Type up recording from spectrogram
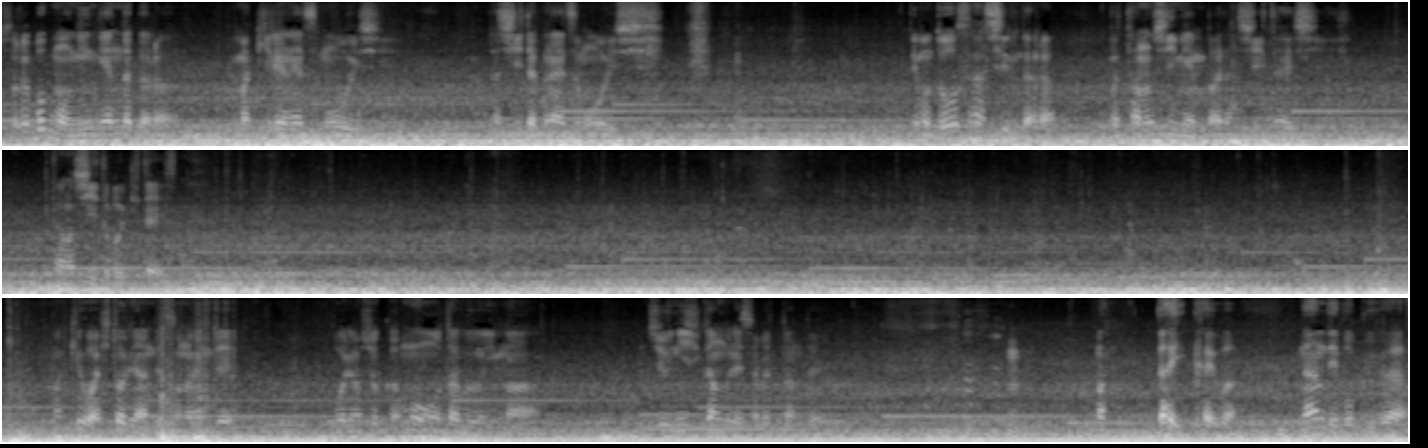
それ僕も人間だからまあ嫌いなやつも多いし。走りたくないやつも多いし。でもどうせ走るならやっぱ楽しいメンバーで走りたいし楽しいとこ行きたいですね。まあ今日は一人なんでその辺で終わりましょうか。もう多分今12時間ぐらい喋ったんで。うん。まあ第1回はなんで僕が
